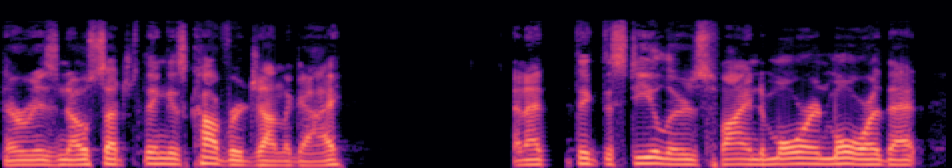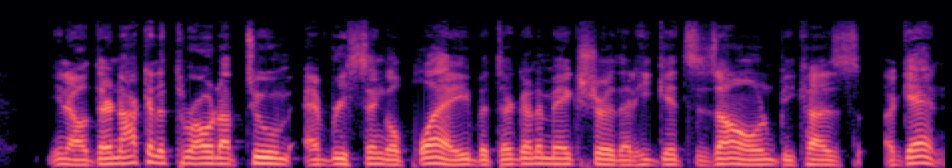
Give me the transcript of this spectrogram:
there is no such thing as coverage on the guy. And I think the Steelers find more and more that, you know, they're not going to throw it up to him every single play, but they're going to make sure that he gets his own because, again,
